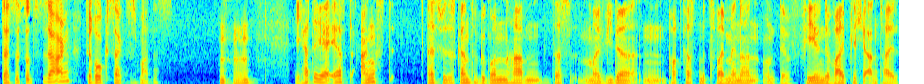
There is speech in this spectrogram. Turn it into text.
Das ist sozusagen der Rucksack des Mannes. Ich hatte ja erst Angst, als wir das Ganze begonnen haben, dass mal wieder ein Podcast mit zwei Männern und der fehlende weibliche Anteil.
